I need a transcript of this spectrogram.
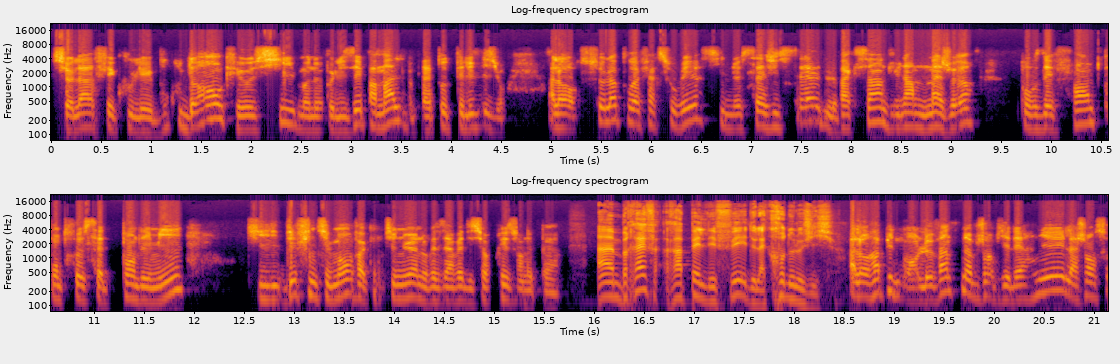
Cela fait couler beaucoup d'encre et aussi monopoliser pas mal de plateaux de télévision. Alors cela pourrait faire sourire s'il ne s'agissait de vaccin d'une arme majeure pour se défendre contre cette pandémie qui définitivement va continuer à nous réserver des surprises, j'en ai peur. Un bref rappel des faits et de la chronologie. Alors rapidement, le 29 janvier dernier, l'agence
